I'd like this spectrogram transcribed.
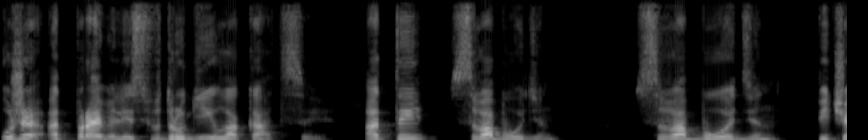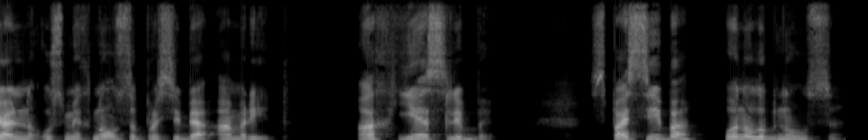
уже отправились в другие локации. А ты свободен. Свободен, печально усмехнулся про себя Амрит. Ах, если бы. Спасибо, он улыбнулся.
